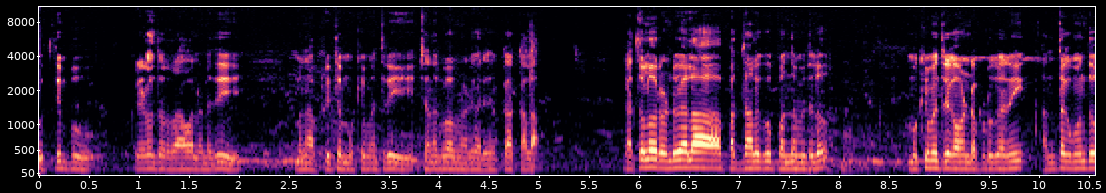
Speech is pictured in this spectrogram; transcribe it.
గుర్తింపు క్రీడల ద్వారా రావాలనేది మన ప్రీతం ముఖ్యమంత్రి చంద్రబాబు నాయుడు గారి యొక్క కళ. గతంలో రెండు వేల పద్నాలుగు పంతొమ్మిదిలో ముఖ్యమంత్రిగా ఉన్నప్పుడు కానీ అంతకుముందు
